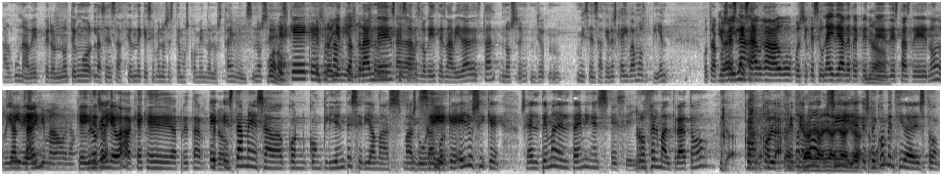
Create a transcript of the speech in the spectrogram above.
alguna vez, pero no tengo la sensación de que siempre nos estemos comiendo los timings. No sé, Bueno. Es que- que en proyectos grandes, que sabes lo que dices, Navidades, tal, no sé, yo- mi sensación es que ahí vamos bien. Otra cosa es que salga algo, pues yo que sé, una idea de repente de estas de ¿no? real time, que dices, oye, va, que hay que apretar. E esta mesa con, con clientes sería más, más dura, porque ellos sí que, sea, el tema del timing es, roza el maltrato con, con, la agencia. no, sí, estoy convencida de esto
